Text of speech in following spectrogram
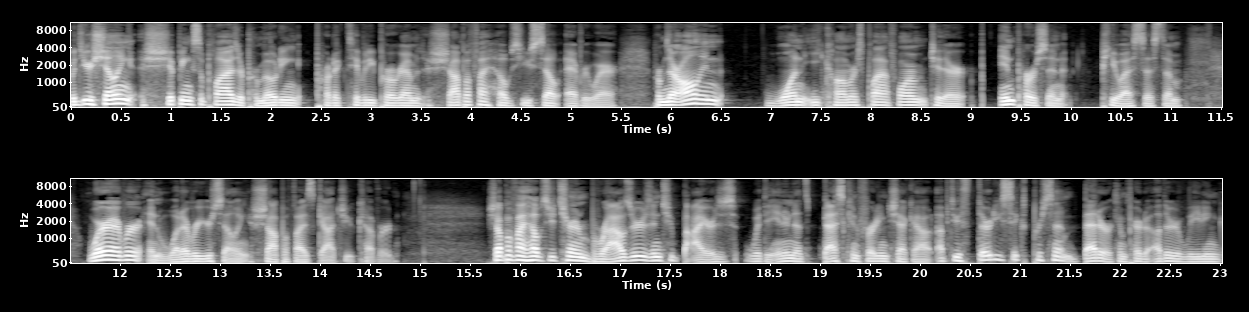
Whether you're selling shipping supplies or promoting productivity programs, Shopify helps you sell everywhere. From their all in one e commerce platform to their in person POS system, wherever and whatever you're selling, Shopify's got you covered. Shopify helps you turn browsers into buyers with the internet's best converting checkout, up to 36% better compared to other leading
